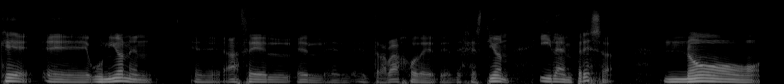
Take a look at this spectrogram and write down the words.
que eh, Unionen eh, hace el, el- el- trabajo de- de gestión y la empresa no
